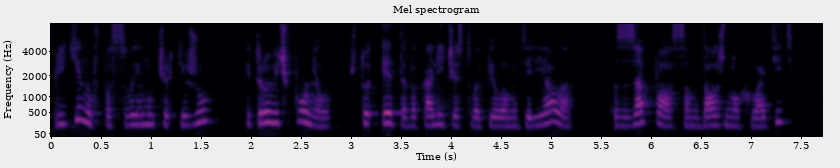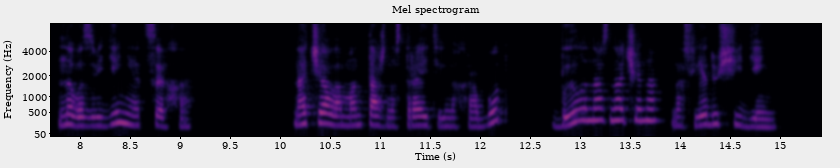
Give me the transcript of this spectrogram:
Прикинув по своему чертежу, Петрович понял, что этого количества пиломатериала с запасом должно хватить на возведение цеха. Начало монтажно-строительных работ было назначено на следующий день.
